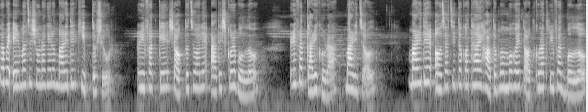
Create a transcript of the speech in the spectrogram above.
তবে এর মাঝে শোনা গেল মারিদের ক্ষিপ্ত সুর। রিফাতকে শক্ত চোয়ালে আদেশ করে বলল, রিফাত, গাড়ি ঘোড়া, বাড়ি চল। মারিদের অযাচিত কথায় হতভম্ব হয়ে তৎক্ষণাৎ রিফাত বলল,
